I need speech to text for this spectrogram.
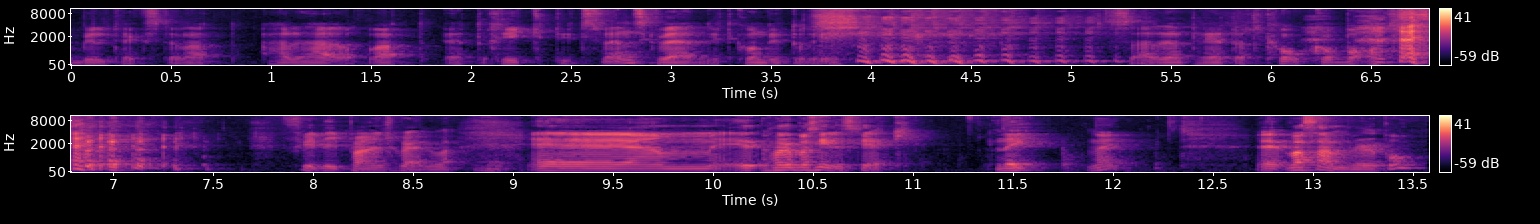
bildtexten att hade det här varit ett riktigt svenskvänligt konditori så hade det inte hetat Coco balls. Fyll i punch själv va? Ehm, har du basilskräck? Nej. Nej. Eh, vad samlar du på?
